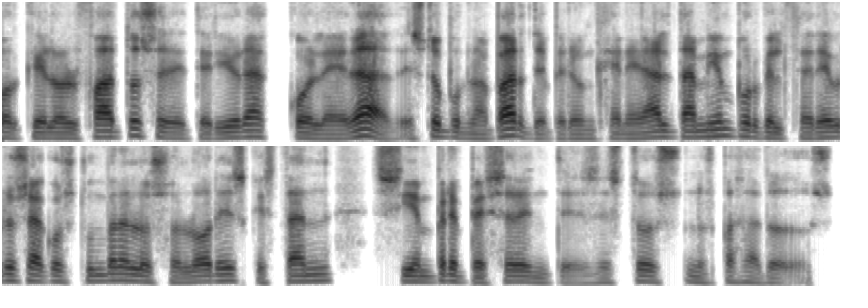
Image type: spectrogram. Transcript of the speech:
Porque el olfato se deteriora con la edad, esto por una parte, pero en general también porque el cerebro se acostumbra a los olores que están siempre presentes. Esto nos pasa a todos.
